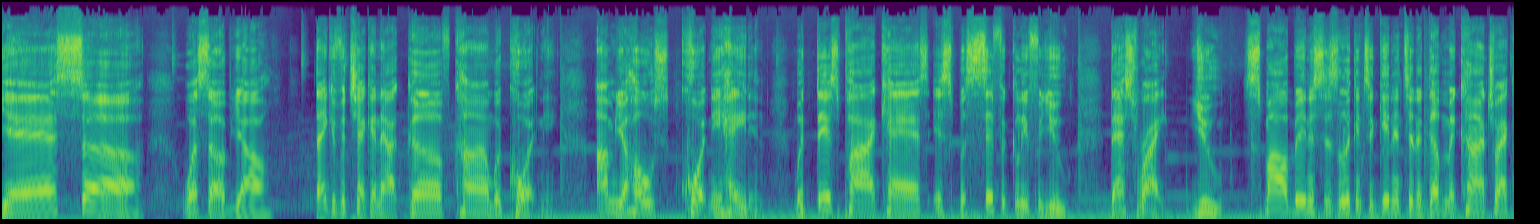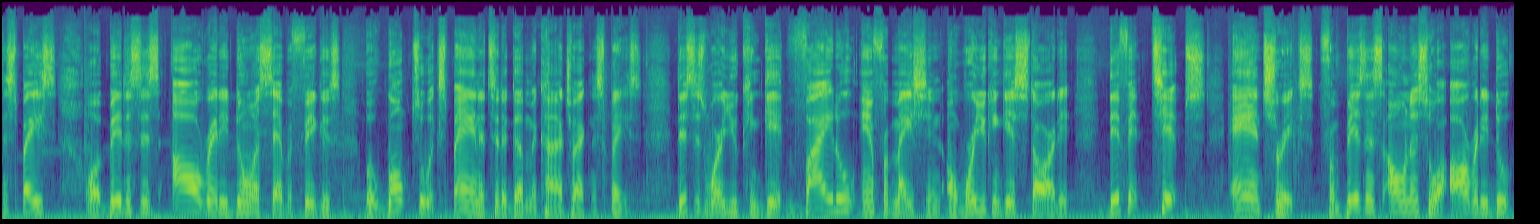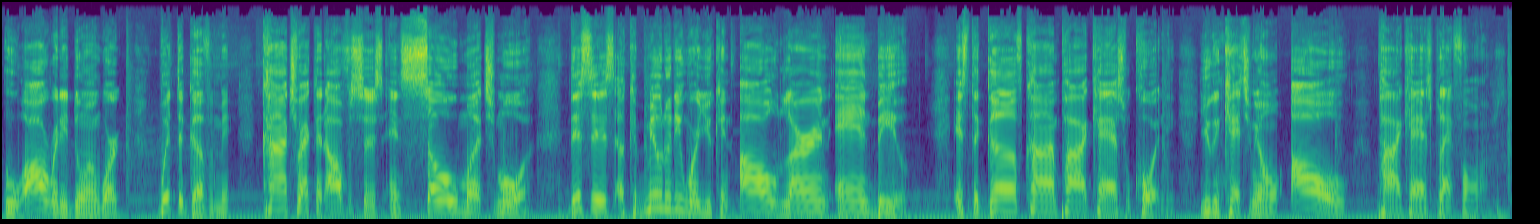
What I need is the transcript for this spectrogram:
Yes, sir. What's up, y'all? Thank you for checking out GovCon with Cortney. I'm your host, Cortney Hayden, but this podcast is specifically for you. That's right, you. Small businesses looking to get into the government contracting space, or businesses already doing seven figures but want to expand into the government contracting space. This is where you can get vital information on where you can get started, different tips and tricks from business owners who are already do who already doing work with the government, contracting officers, and so much more. This is a community where you can all learn and build. It's the GovCon podcast with Cortney. You can catch me on all podcast platforms.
